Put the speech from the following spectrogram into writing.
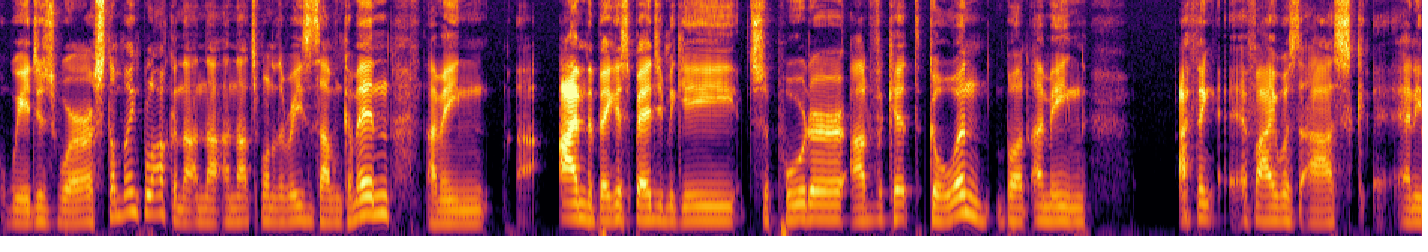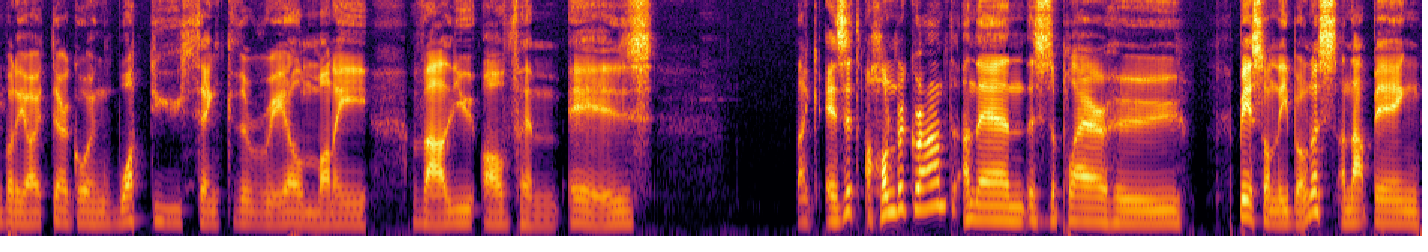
wages were a stumbling block, and that, and that and that's one of the reasons I haven't come in. I mean, I'm the biggest Benji McGee supporter advocate going, but I mean. I think if I was to ask anybody out there going, what do you think the real money value of him is, like, is it a hundred grand? And then this is a player who, based on Lee Bonis, and that being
